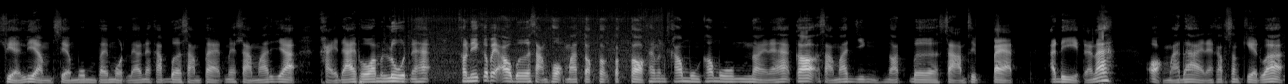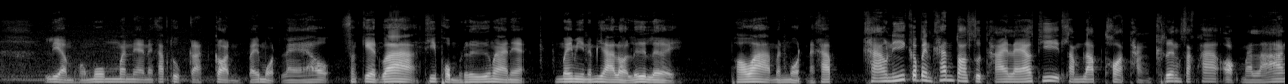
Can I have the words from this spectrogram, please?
เสียเหลี่ยมเสียมุมไปหมดแล้วนะครับ เบอร์ 38 ไม่สามารถที่จะไขได้เพราะว่ามันรูดนะฮะ คราวนี้ก็ไปเอาเบอร์ 36 มาตอกตอกตอกตอกให้มันเข้ามุมเข้ามุมหน่อยนะฮะ ก็สามารถยิงน็อตเบอร์ 38 อดีตนะนะ ออกมาได้นะครับ สังเกตว่าเหลี่ยมของมุมมันเนี่ยนะครับถูกกัดก่อนไปหมดแล้ว สังเกตว่าที่ผมรื้อมาเนี่ยไม่มีน้ำยาหล่อลื่นเลย เพราะว่ามันหมดนะครับคราวนี้ก็เป็นขั้นตอนสุดท้ายแล้วที่สำหรับถอดถังเครื่องซักผ้าออกมาล้าง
